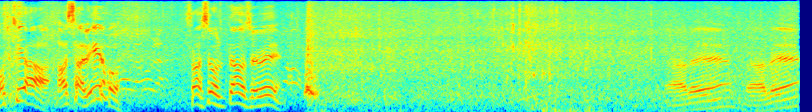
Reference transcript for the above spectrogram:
¡Hostia! ¡Ha salido! Se ha soltado, se ve. Vale, vale.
